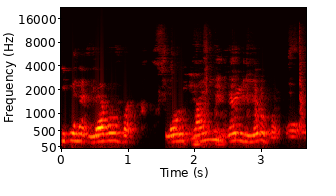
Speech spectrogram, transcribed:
Keeping it level, but slowly climbing, very little, but, uh,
